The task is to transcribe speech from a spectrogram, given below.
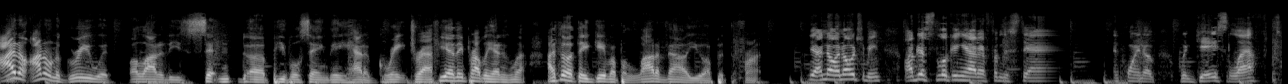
I don't I don't agree with a lot of these sitting, uh, people saying they had a great draft. Yeah, they probably had. I thought they gave up a lot of value up at the front. Yeah, no, I know what you mean. I'm just looking at it from the standpoint of when Gase left.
